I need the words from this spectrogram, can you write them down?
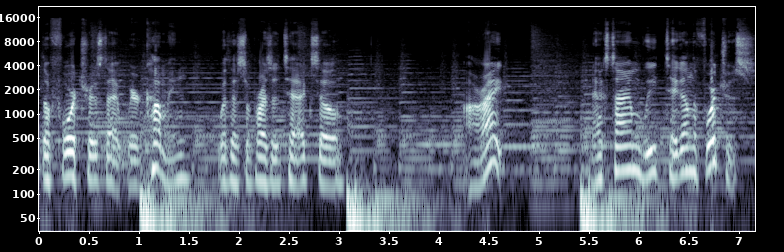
the fortress that we're coming with a surprise attack, so... Alright. Next time, we take on the fortress.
